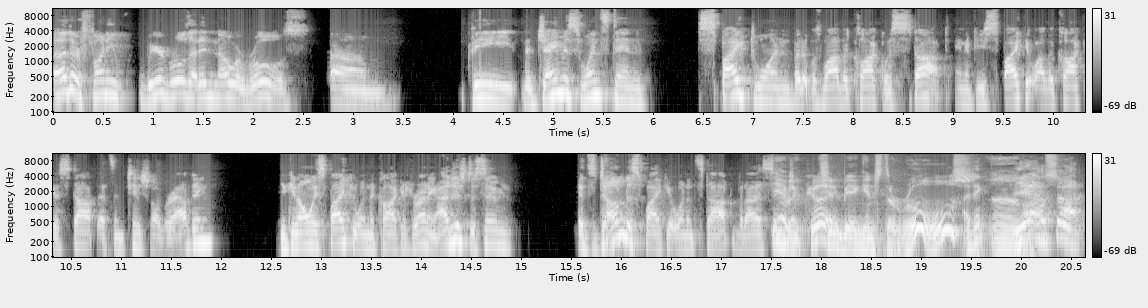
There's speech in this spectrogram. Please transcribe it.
other funny, weird rules I didn't know were rules. Um, the the Jameis Winston spiked one, but it was while the clock was stopped. And if you spike it while the clock is stopped, that's intentional grounding. You can only spike it when the clock is running. I just assumed it's dumb to spike it when it's stopped, but I yeah, assumed but you it could. shouldn't be against the rules. I think. Um, Yeah. Also, I,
